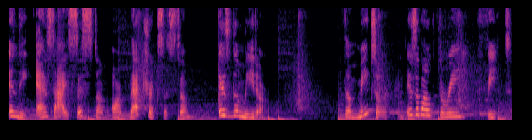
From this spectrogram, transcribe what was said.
in the SI system or metric system is the meter. The meter is about 3 feet.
